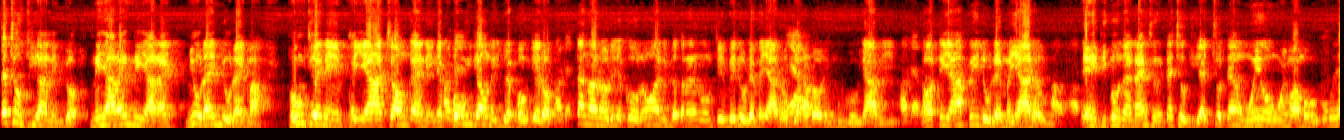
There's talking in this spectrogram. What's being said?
တက်ချုပ်ကြီးကနေပြီးတော့နေရာတိုင်းနေရာတိုင်းမြို့တိုင်းမြို့တိုင်းမှာဘုံကျဲနေဖျားကြောင်းကန်နေနဲ့ဘုံကြောင်းနေပြီးဘုံကျဲတော့တန်ဃာတော်တွေအကုန်လုံးကနေပြီးတော့တန်ဃာကုန်တင်ပေးလို့လည်းမရတော့ပြန်တော်တွေမူကုန်ရပြီဟုတ်တယ်တော့တရားပေးလို့လည်းမရတော့ဘူးဟုတ်ဟုတ်အေးဒီပုံစံတိုင်းဆိုရင်တက်ချုပ်ကြီးကကျွတ်တန်းဝင်အောင်ဝင်မှာမဟုတ်ဘူးတ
